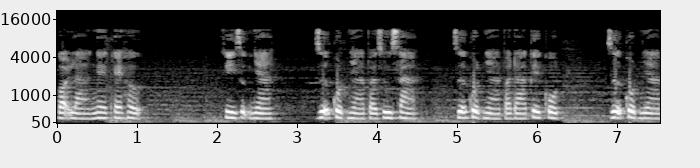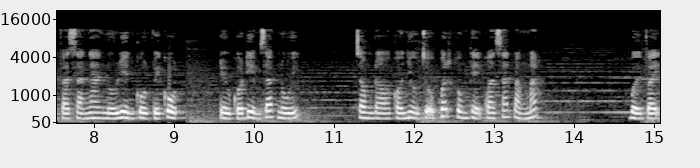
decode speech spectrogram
gọi là nghe khe hở. Khi dựng nhà, giữa cột nhà và dư xà, giữa cột nhà và đá kê cột, giữa cột nhà và xà ngang nối liền cột với cột, đều có điểm giáp nối, trong đó có nhiều chỗ khuất không thể quan sát bằng mắt. Bởi vậy,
